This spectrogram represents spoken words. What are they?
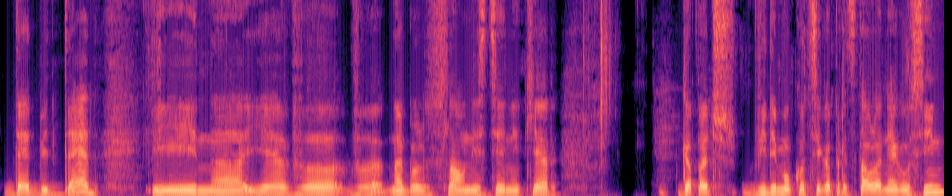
Dead Beat Dead, in uh, je v, v najbolj slavni sceni, kjer ga pač vidimo, kot si ga predstavlja njegov sin,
